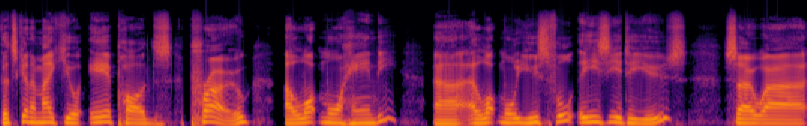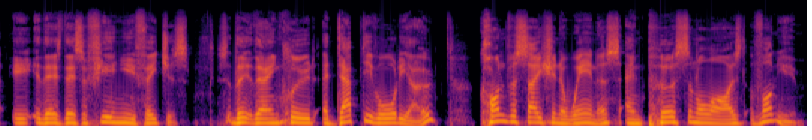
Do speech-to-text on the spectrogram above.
that's going to make your AirPods Pro a lot more handy, uh, a lot more useful, easier to use. So uh, it, there's there's a few new features. So they, they include adaptive audio, conversation awareness, and personalized volume.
